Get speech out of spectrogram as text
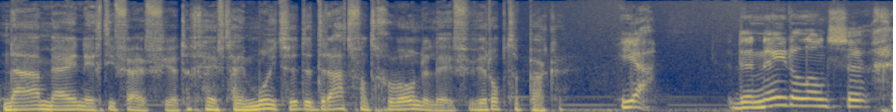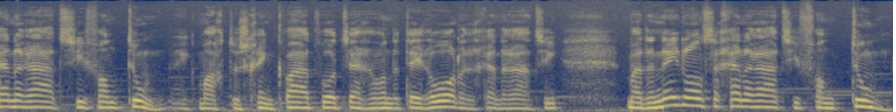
Na mei 1945 heeft hij moeite de draad van het gewone leven weer op te pakken. Ja, de Nederlandse generatie van toen. Ik mag dus geen kwaad woord zeggen van de tegenwoordige generatie. Maar de Nederlandse generatie van toen.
